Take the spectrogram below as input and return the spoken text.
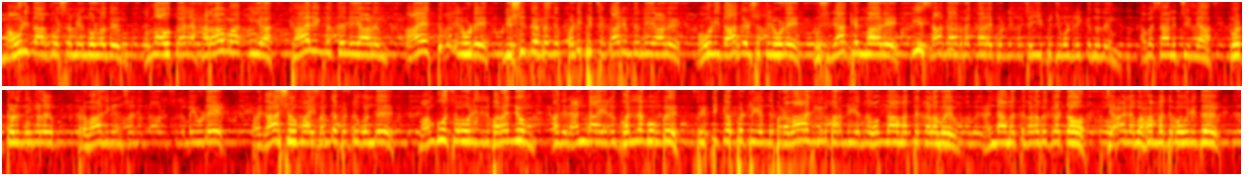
മൗലിദാഘോഷം എന്നുള്ളത്. അള്ളാഹു താല ഹറാമാക്കിയ കാര്യങ്ങൾ തന്നെയാണ്. ആയത്തുകളിലൂടെ നിഷിദ്ധമെന്ന് പഠിപ്പിച്ച കാര്യം തന്നെയാണ് മൗലിദാഘോഷത്തിലൂടെ മുസ്ലിയാക്കന്മാരെ ഈ സാധാരണക്കാരെ കൊണ്ട് നിങ്ങൾ ചെയ്യിപ്പിച്ചുകൊണ്ടിരിക്കുന്നത്. അവസാനിച്ചില്ല. കോട്ടോളി നിങ്ങൾ പ്രവാചകൻ വസല്ലമയുടെ പ്രകാശവുമായി ബന്ധപ്പെട്ടുകൊണ്ട് മങ്കൂസ മൗലിദിൽ പറഞ്ഞു അത് രണ്ടായിരം കൊല്ലം മുമ്പ് സൃഷ്ടിക്കപ്പെട്ടു എന്ന് പ്രവാചകൻ പറഞ്ഞു എന്ന ഒന്നാമത്തെ കളവ്. രണ്ടാമത്തെ കളവ് കേട്ടോ. ജാല മുഹമ്മദ് മൗലിദ്.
